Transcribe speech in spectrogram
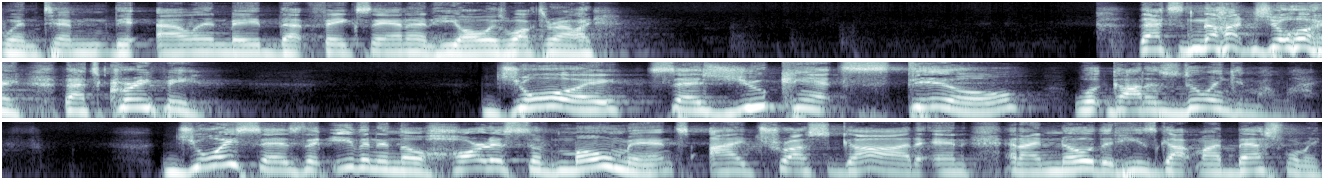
when Tim Allen made that fake Santa and he always walked around like, that's not joy, that's creepy. Joy says you can't steal what God is doing in my life. Joy says that even in the hardest of moments, I trust God and, and I know that He's got my best for me.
